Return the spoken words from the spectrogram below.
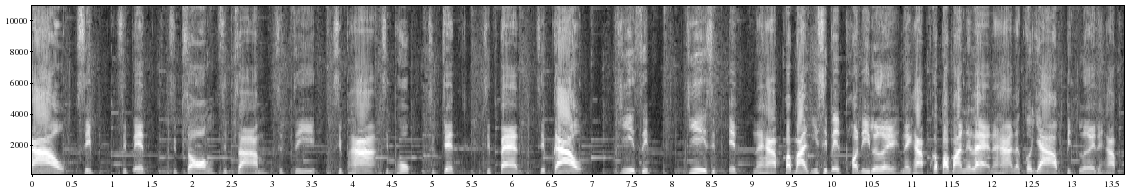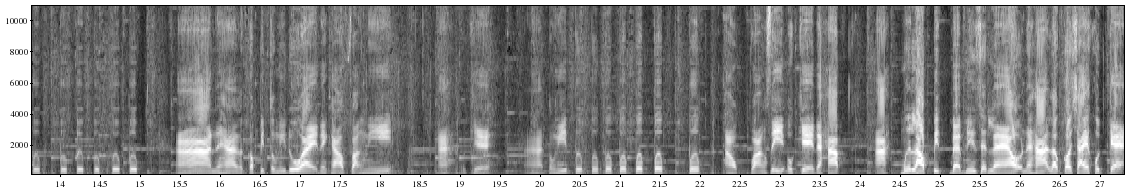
9 10 11 12 13 14 15 16 17 18 19 20 21 นะครับ ประมาณ 21 พอดีเลยนะครับ ก็ประมาณนี้แหละนะฮะ แล้วก็ยาวปิดเลยนะครับ ปึ๊บปึ๊บปึ๊บปึ๊บปึ๊บปึ๊บ อ่านะฮะแล้วก็ปิดตรงนี้ด้วยนะครับฝั่งนี้อะโอเคอ่าตรงนี้ปึ๊บปึ๊บปึ๊บปึ๊บปึ๊บปึ๊บปึ๊บเอาวางสิโอเคนะครับอะเมื่อเราปิดแบบนี้เสร็จแล้วนะฮะเราก็ใช้ขนแกะ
